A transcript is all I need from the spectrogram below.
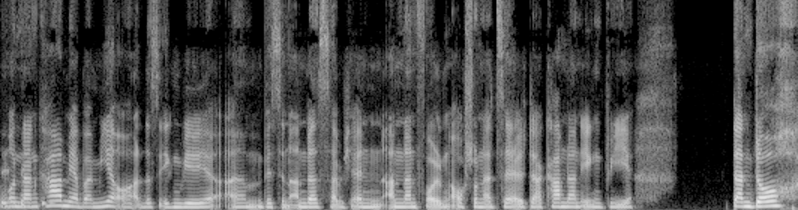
Und dann kam ja bei mir auch alles irgendwie ähm, ein bisschen anders, habe ich ja in anderen Folgen auch schon erzählt. Da kam dann irgendwie dann doch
